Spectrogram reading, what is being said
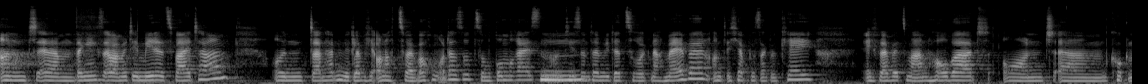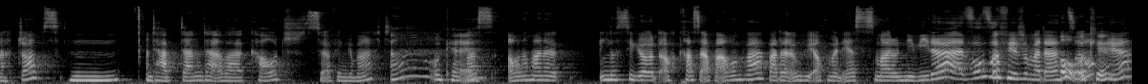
Und ähm, dann ging es aber mit den Mädels weiter. Und dann hatten wir, glaube ich, auch noch zwei Wochen oder so zum Rumreisen. Und die sind dann wieder zurück nach Melbourne. Und ich habe gesagt, okay, ich bleibe jetzt mal in Hobart und ähm, gucke nach Jobs. Und habe dann da aber Couchsurfing gemacht. Ah, okay. Was auch nochmal eine lustige und auch krasse Erfahrung war. War dann irgendwie auch mein erstes Mal und nie wieder. Also so viel schon mal dazu. Oh, okay. Ja.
